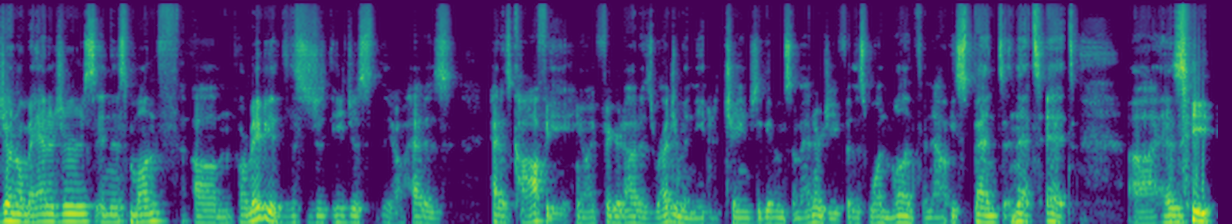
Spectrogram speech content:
general managers in this month. Um, or maybe this is just he just you know had his had his coffee. You know, I figured out his regimen needed to change to give him some energy for this one month, and now he's spent, and that's it. Uh, as he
